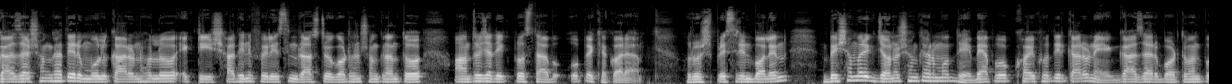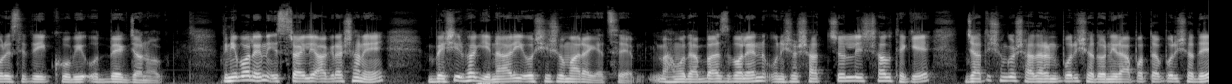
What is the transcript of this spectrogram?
গাজা সংঘাতের মূল কারণ হল একটি স্বাধীন ফিলিস্তিন রাষ্ট্র গঠন সংক্রান্ত আন্তর্জাতিক প্রস্তাব উপেক্ষা করা। রুশ প্রেসিডেন্ট বলেন, বেসামরিক জনসংখ্যার মধ্যে ব্যাপক ক্ষয়ক্ষতির কারণে গাজার বর্তমান পরিস্থিতি খুবই উদ্বেগজনক। তিনি বলেন, ইসরায়েলি আগ্রাসনে বেশিরভাগই নারী ও শিশু মারা গেছে। মাহমুদ আব্বাস বলেন, উনিশশো সাতচল্লিশ সাল থেকে জাতিসংঘ সাধারণ পরিষদ ও নিরাপত্তা পরিষদে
